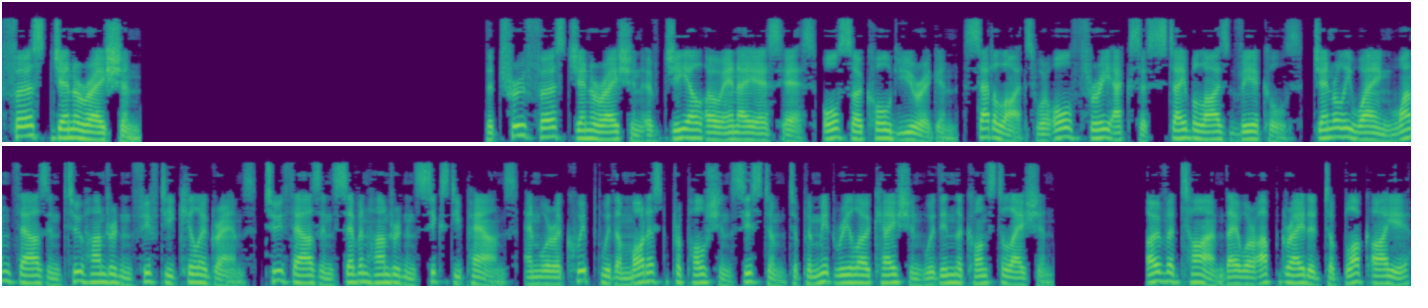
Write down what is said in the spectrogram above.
First generation. The true first generation of GLONASS also called Uragan satellites were all three-axis stabilized vehicles, generally weighing 1,250 kg 2,760 pounds and were equipped with a modest propulsion system to permit relocation within the constellation. Over time they were upgraded to Block IE,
